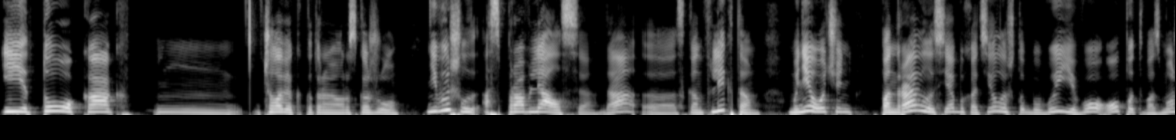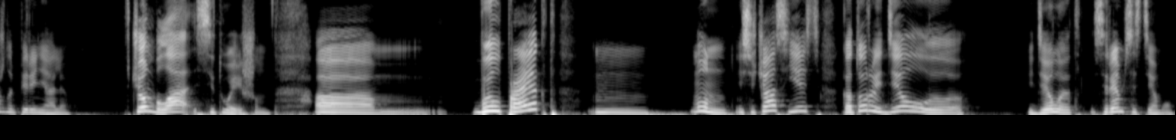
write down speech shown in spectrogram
И то, как м- человек, о котором я вам расскажу, не вышел, а справлялся да, э, с конфликтом, мне очень понравилось. Я бы хотела, чтобы вы его опыт, возможно, переняли. В чем была? Э, был проект, он и сейчас есть, который делал и делает CRM-систему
